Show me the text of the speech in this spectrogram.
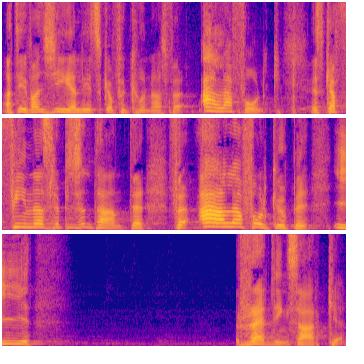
att evangeliet ska förkunnas för alla folk. Det ska finnas representanter för alla folkgrupper i räddningsarken.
